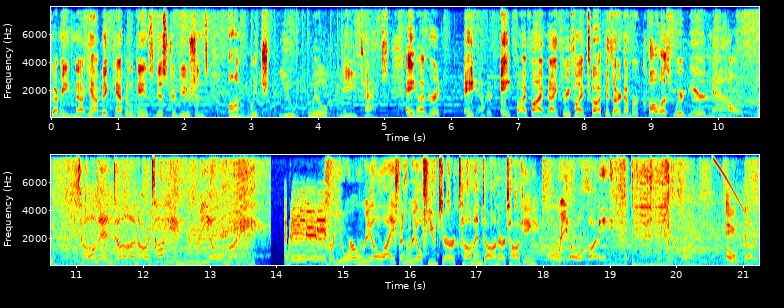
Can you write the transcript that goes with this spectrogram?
i mean uh, yeah big capital gains distributions on which you will be taxed 800 800 855 935 talk is our number call us we're here now Tom and Don are talking real money. For your real life and real future, Tom and Don are talking real money. Oh, got it.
